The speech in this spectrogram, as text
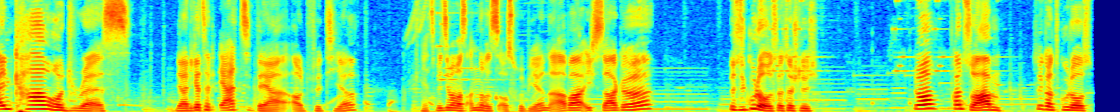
Ein Karo-Dress. Ja, die ganze Zeit Erdbeer-Outfit hier. Jetzt will sie mal was anderes ausprobieren, aber ich sage, es sieht gut aus, tatsächlich. Ja, kannst du haben. Sieht ganz gut aus.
